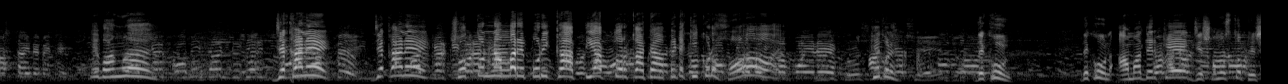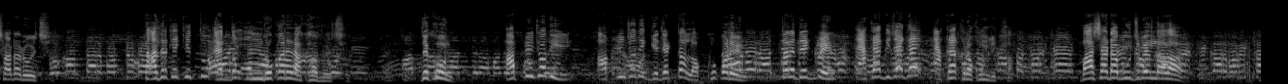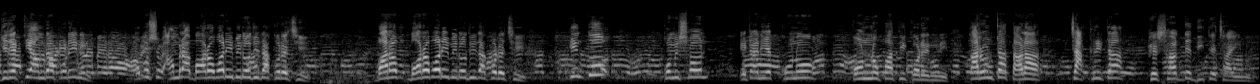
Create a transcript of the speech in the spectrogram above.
এ বাংলায়। যেখানে যেখানে সত্তর নম্বরে পরীক্ষা, তিয়াত্তর কাটা। এটা কি করে হয়? কি করে? দেখুন দেখুন, আমাদেরকে যে সমস্ত পেশাটা রয়েছে, তাদেরকে কিন্তু একদম অন্ধকারে রাখা হয়েছে। দেখুন আপনি যদি আপনি যদি গেজেটটা লক্ষ্য করেন, তাহলে দেখবেন এক এক জায়গায় এক এক রকম লেখা। ভাষাটা বুঝবেন দাদা। গেজেটটি আমরা পড়িনি। অবশ্যই আমরা বারোবারই বিরোধিতা করেছি। বারো, বরাবরই বিরোধিতা করেছি। কিন্তু কমিশন এটা নিয়ে কোনো কর্ণপাতি করেননি। কারণটা তারা চাকরিটা ফেসারদের দিতে চায়নি।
